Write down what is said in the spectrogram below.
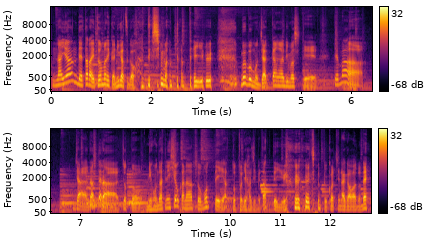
悩んでたらいつの間にか2月が終わってしまったっていう部分も若干ありましてでまあじゃあだったらちょっと2本立てにしようかなと思ってやっと撮り始めたっていう ちょっとこちら側のね、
